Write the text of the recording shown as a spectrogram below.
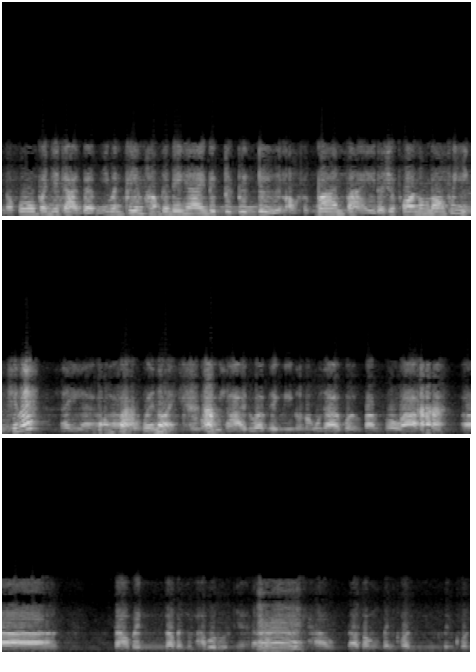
เนอะเพราะว่าบรรยากาศแบบนี้มันเพลียงพล้ำกันได้ง่าย ดึกๆดื่นๆออกจากบ้านไป โดยเฉพาะน้องๆผู้หญิงใช่ไหมใช่แล้วต้องฝากไว้หน่อยน้อะองๆผู้ชายด้วยเพลงนี้น้องๆผู้ชายก็ควรฟังเพราะว่าอะเอ่อเราเป็นเราเป็นสุภาพบุรุษเนี่ยเราต้องอืมเป็นเขาเราต้องเป็นคนเป็นคน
